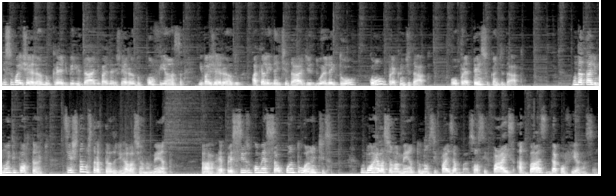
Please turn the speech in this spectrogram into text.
Isso vai gerando credibilidade, vai gerando confiança e vai gerando aquela identidade do eleitor com o pré-candidato ou pretenso candidato. Um detalhe muito importante: se estamos tratando de relacionamento, ah, é preciso começar o quanto antes. Um bom relacionamento não se faz a, só se faz à base da confiança.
